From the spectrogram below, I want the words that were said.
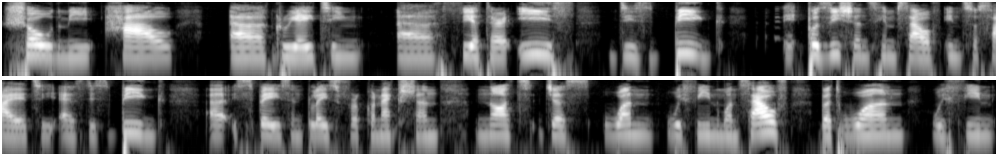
showed me how uh, creating uh, theater is this big positions himself in society as this big uh, space and place for connection, not just one within oneself, but one within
